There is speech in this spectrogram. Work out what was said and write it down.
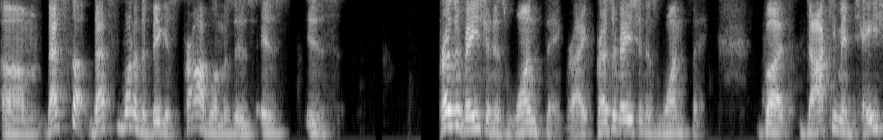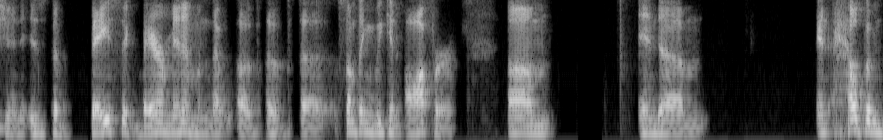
Um, that's the that's one of the biggest problems is is is preservation is one thing right? Preservation is one thing but documentation is the basic bare minimum that of, of uh, something we can offer. Um, and um, and help them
